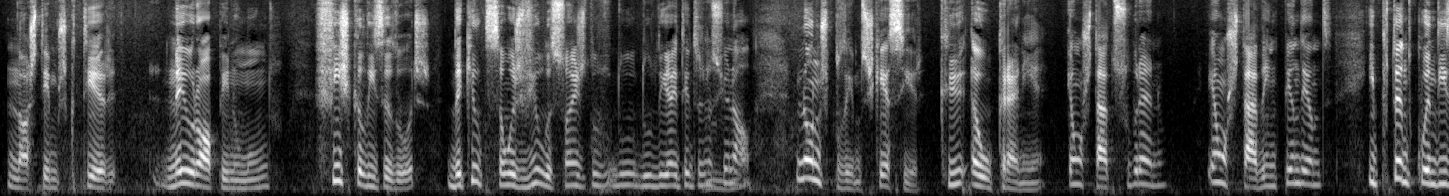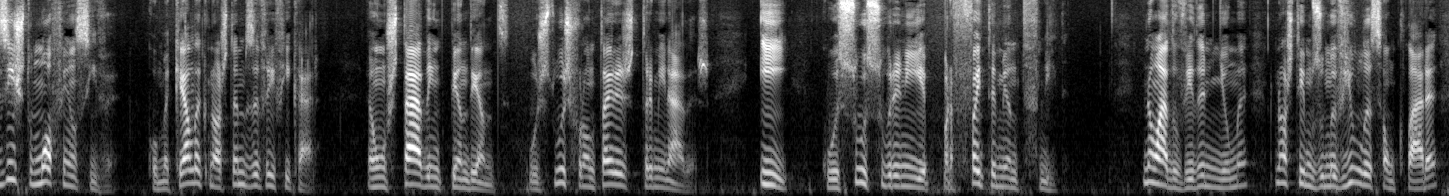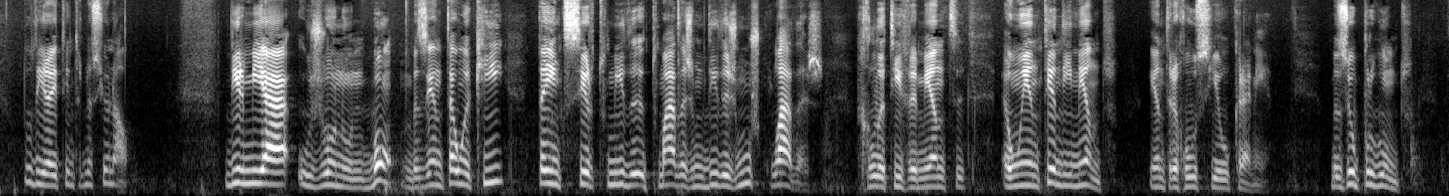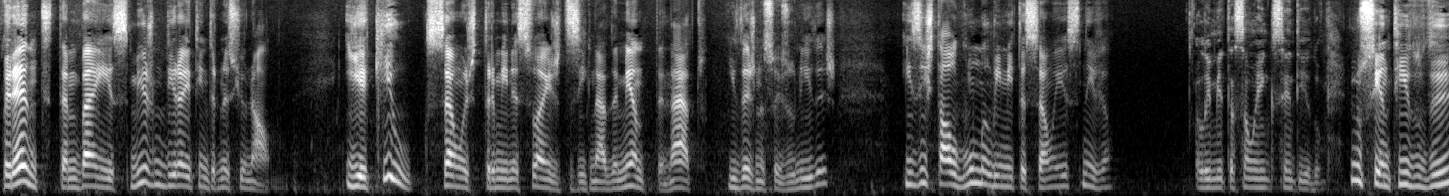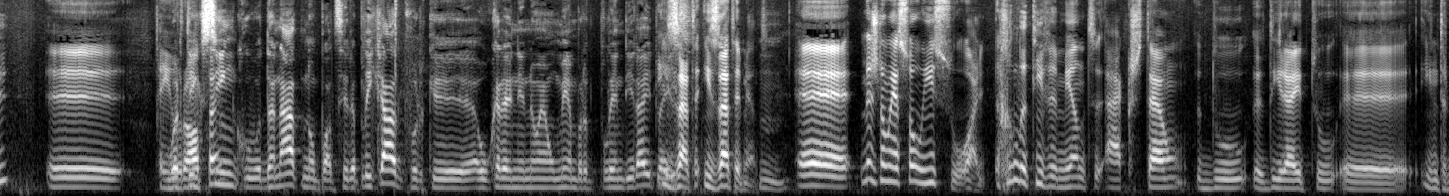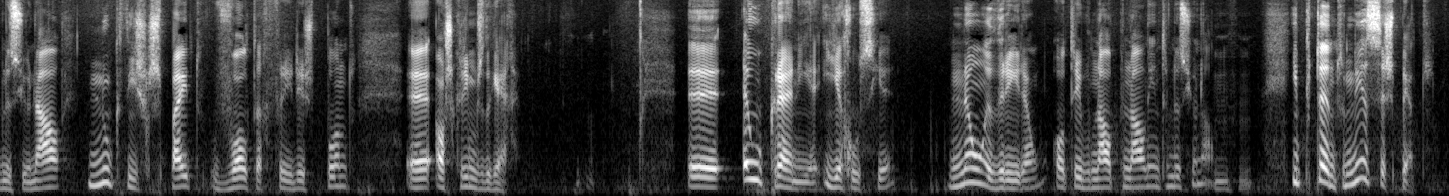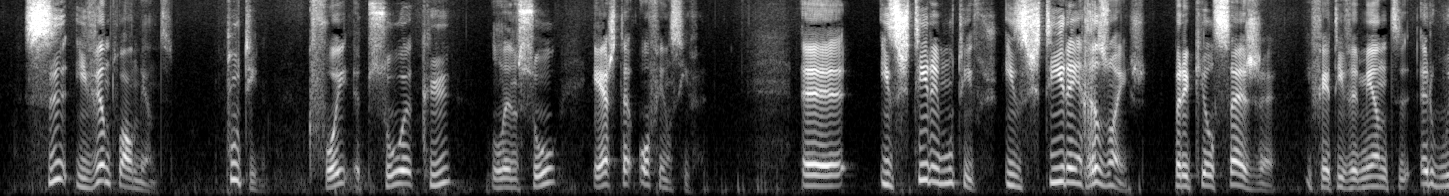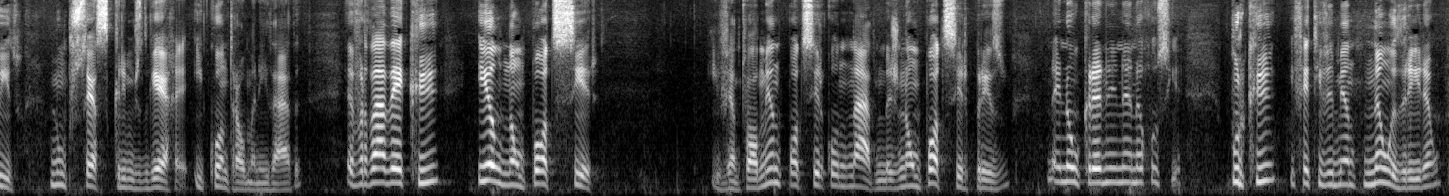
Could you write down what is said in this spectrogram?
nós temos que ter, na Europa e no mundo, fiscalizadores daquilo que são as violações do, do, do direito internacional. Uhum. Não nos podemos esquecer que a Ucrânia é um Estado soberano, é um Estado independente. E, portanto, quando existe uma ofensiva como aquela que nós estamos a verificar, a um Estado independente, com as suas fronteiras determinadas e com a sua soberania perfeitamente definida, não há dúvida nenhuma que nós temos uma violação clara do direito internacional. Dir-me-á o João Nuno, bom, mas então aqui têm que ser tomadas medidas musculadas relativamente a um entendimento entre a Rússia e a Ucrânia. Mas eu pergunto, perante também esse mesmo direito internacional e aquilo que são as determinações designadamente da NATO e das Nações Unidas, existe alguma limitação a esse nível. A limitação em que sentido? No sentido de uh, a o Europa... artigo 5 da NATO não pode ser aplicado porque a Ucrânia não é um membro de pleno direito. É Exata, exatamente. Hum. Uh, mas não é só isso. Olha, relativamente à questão do direito uh, internacional, no que diz respeito, volto a referir este ponto, uh, aos crimes de guerra. a Ucrânia e a Rússia não aderiram ao Tribunal Penal Internacional. Uhum. E, portanto, nesse aspecto, se eventualmente Putin, que foi a pessoa que lançou esta ofensiva. Uh, existirem motivos, existirem razões para que ele seja efetivamente arguído num processo de crimes de guerra e contra a humanidade, a verdade é que ele não pode ser, eventualmente pode ser condenado, mas não pode ser preso nem na Ucrânia nem na Rússia, porque efetivamente não aderiram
